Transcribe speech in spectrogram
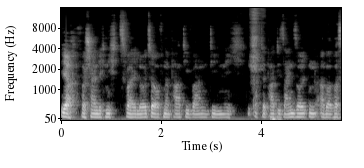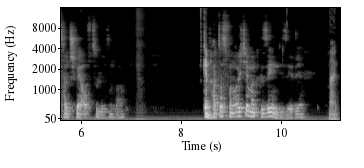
ja, wahrscheinlich nicht zwei Leute auf einer Party waren, die nicht auf der Party sein sollten, aber was halt schwer aufzulösen war. Genau. Hat das von euch jemand gesehen, die Serie? Nein.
